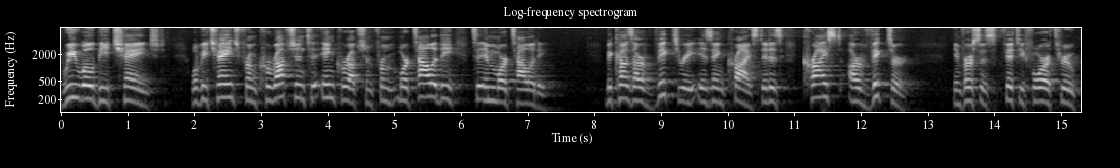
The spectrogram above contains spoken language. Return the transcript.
we will be changed. We'll be changed from corruption to incorruption, from mortality to immortality because our victory is in Christ. It is Christ our victor in verses 54 through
